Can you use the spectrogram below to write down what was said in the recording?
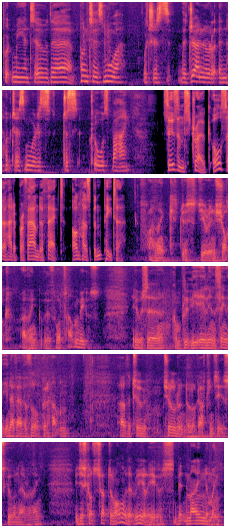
put me into the Hunters Moor which is the general in Hunters Moor is just close by. Susan's stroke also had a profound effect on husband Peter. I think just you're in shock, I think, with what's happened because it was a completely alien thing that you never ever thought could happen. I had the two children to look after and see to school and everything. You just got swept along with it, really. It was a bit mind numbing.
